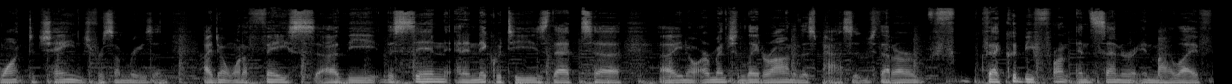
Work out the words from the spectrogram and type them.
want to change for some reason. I don't want to face uh, the the sin and iniquities that uh, uh, you know are mentioned later on in this passage that are that could be front and center in my life.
